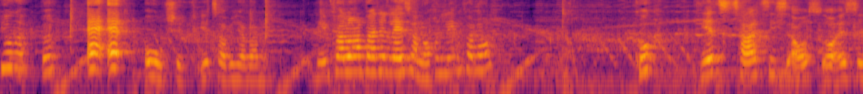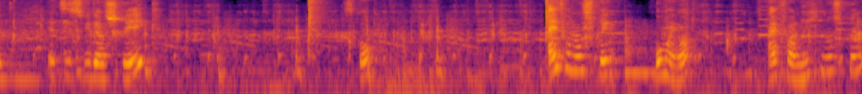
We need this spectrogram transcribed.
Junge. Äh, äh. Oh, shit. Jetzt habe ich aber ein Leben verloren bei den Lasern. Noch ein Leben verloren. Guck. Jetzt zahlt sich's aus. So, es sind, jetzt ist wieder schräg. So. Einfach nur springen. Oh mein Gott. Einfach nicht nur springen.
